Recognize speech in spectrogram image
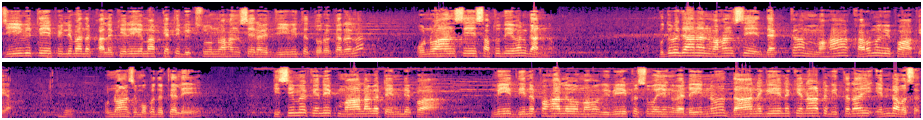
ජීවිතයේ පිළිබඳ කලකිරීමක් ඇති භික්ෂූන් වහන්සේලාගේ ජීවිත තොර කරලා උන්වහන්සේ සතු දේවල් ගන්නවා. බුදුරජාණන් වහන්සේ දැක්කා මහා කර්ම විපාකයක්. උන්වහන්සේ මොකද කළේ? කිසිම කෙනෙක් මා ළඟට එන්න එපා. මේ දින 15 මම විවේක සුවයෙන් වැඩ ඉන්නවා දාන ගේන කෙනාට විතරයි එන්න අවසර.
